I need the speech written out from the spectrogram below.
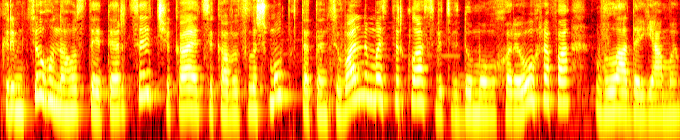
Крім цього, на гостей ТРЦ чекає цікавий флешмоб та танцювальний майстер-клас від відомого хореографа Влада Ями.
